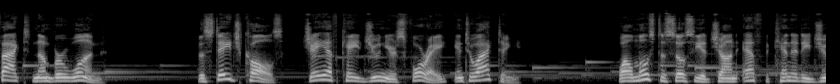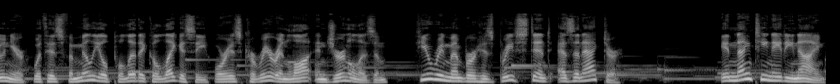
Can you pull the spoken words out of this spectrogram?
Fact number 1 The stage calls JFK Jr.'s foray into acting. While most associate John F. Kennedy Jr. with his familial political legacy or his career in law and journalism, few remember his brief stint as an actor. In 1989,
